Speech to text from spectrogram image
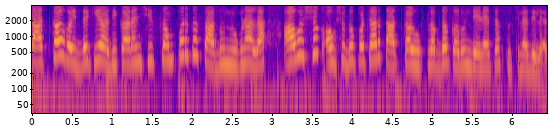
तात्काळ वैद्यकीय अधिकाऱ्यांशी संपर्क साधून रुग्णाला आवश्यक औषधोपचार तात्काळ उपलब्ध करून देण्यात देण्याच्या सूचना दिल्यात.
